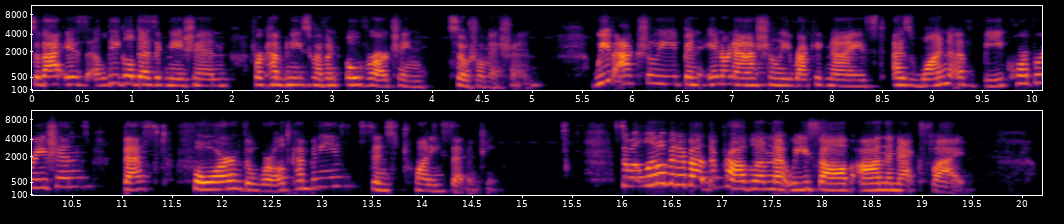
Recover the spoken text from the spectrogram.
So that is a legal designation for companies who have an overarching social mission. We've actually been internationally recognized as one of B Corporation's best for the world companies since 2017. So, a little bit about the problem that we solve on the next slide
